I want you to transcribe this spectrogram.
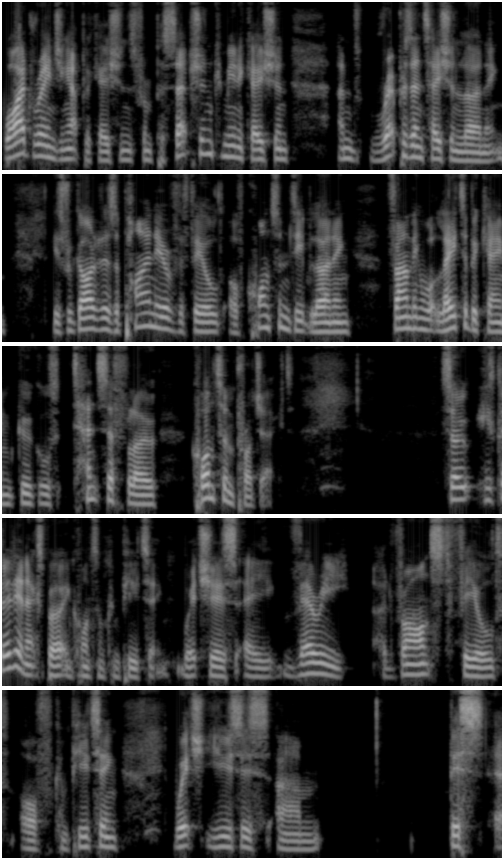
wide ranging applications from perception, communication, and representation learning. He's regarded as a pioneer of the field of quantum deep learning, founding what later became Google's TensorFlow quantum project. So he's clearly an expert in quantum computing, which is a very advanced field of computing, which uses um, this uh,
